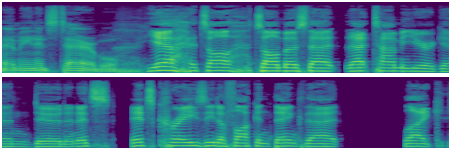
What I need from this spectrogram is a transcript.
I mean, it's terrible. Yeah, it's all it's almost that that time of year again, dude, and it's it's crazy to fucking think that like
